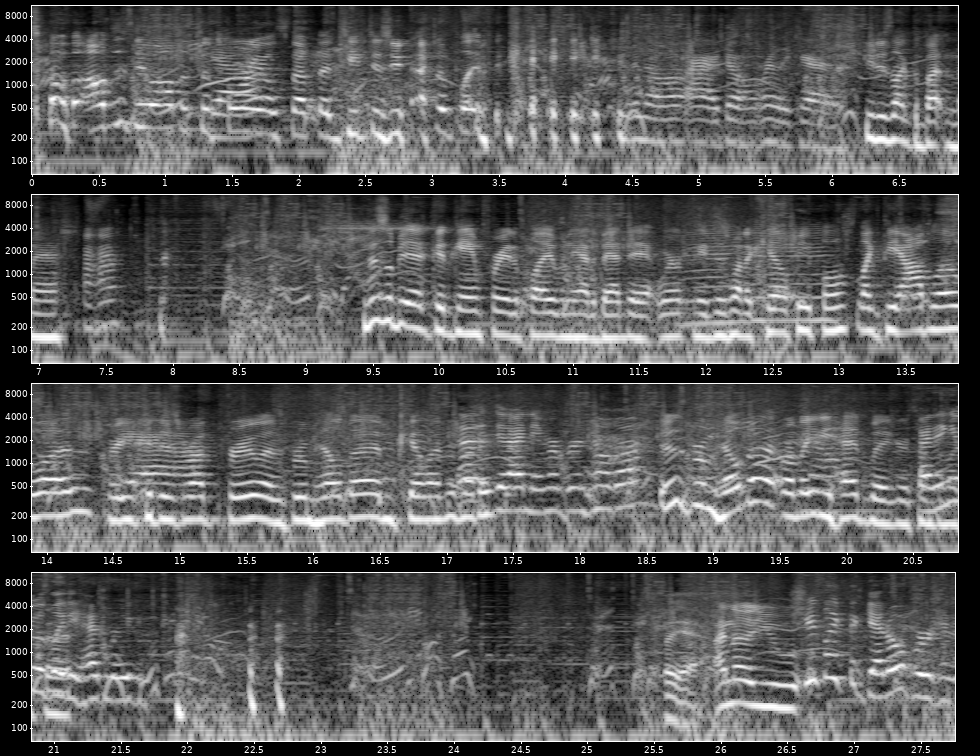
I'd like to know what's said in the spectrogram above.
so I'll just do all the tutorial stuff that teaches you how to play the game. Even though I don't really care. you just like the button mash. Uh huh. This will be a good game for you to play when you had a bad day at work and you just want to kill people, like Diablo was, where you could just run through as Broomhilda and kill Uh, everybody. did I name her Brunhilde? It was Broomhilda or Lady Hedwig or something. I think it like was Lady that. Hedwig. But yeah, I know you She's like the ghetto version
